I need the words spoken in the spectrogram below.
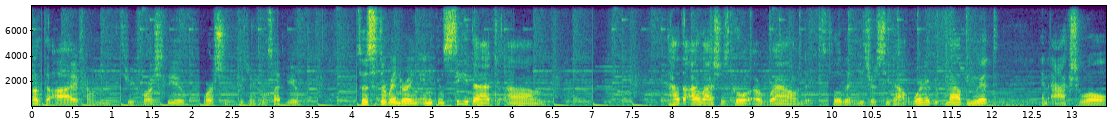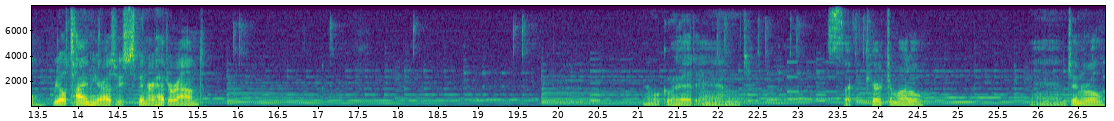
of the eye from three-fourths view, or excuse me, from the side view. So this is the rendering, and you can see that um, how the eyelashes go around. It's a little bit easier to see now. We're going to now view it in actual real time here as we spin our head around. We'll go ahead and select the character model. And general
